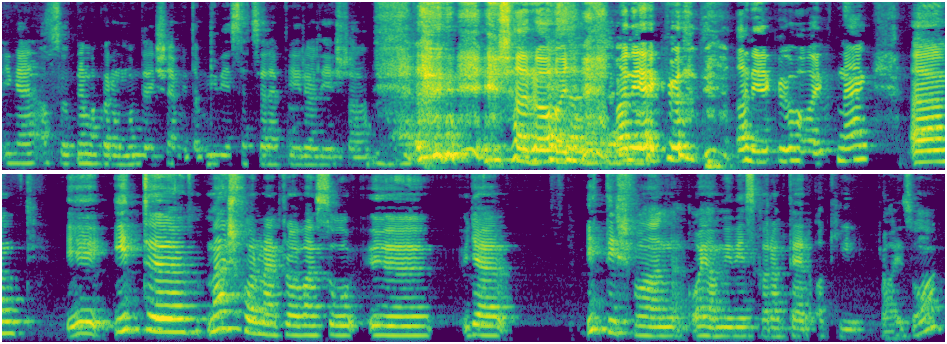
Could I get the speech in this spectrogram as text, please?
igen, abszolút nem akarom mondani semmit a művészet szerepéről és, a, és arról, hogy anélkül, anélkül hova jutnánk. Itt más formákról van szó, ugye itt is van olyan művész karakter, aki rajzol,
